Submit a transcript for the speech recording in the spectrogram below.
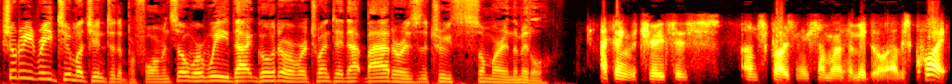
Should we read too much into the performance? Or were we that good, or were Twente that bad, or is the truth somewhere in the middle? I think the truth is unsurprisingly somewhere in the middle. I was quite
